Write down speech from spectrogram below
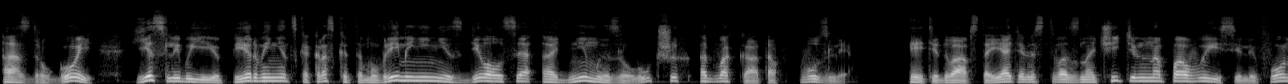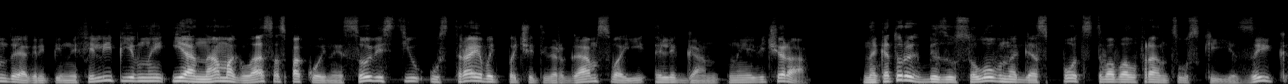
а с другой, если бы ее первенец как раз к этому времени не сделался одним из лучших адвокатов в узле. Эти два обстоятельства значительно повысили фонды Агриппины Филиппьевны, и она могла со спокойной совестью устраивать по четвергам свои элегантные вечера на которых, безусловно, господствовал французский язык,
